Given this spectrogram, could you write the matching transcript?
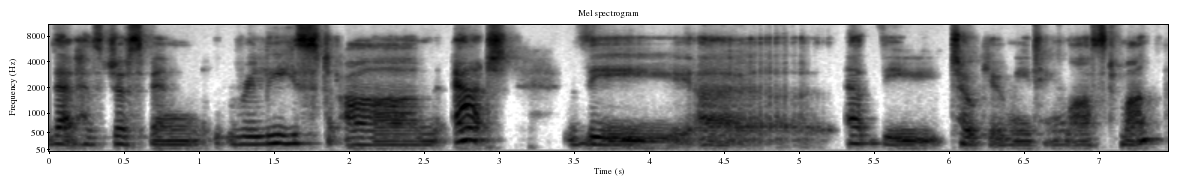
that has just been released um, at the uh, at the Tokyo meeting last month.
